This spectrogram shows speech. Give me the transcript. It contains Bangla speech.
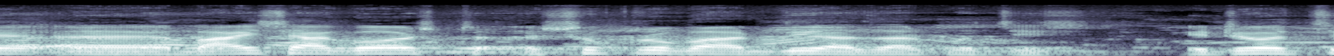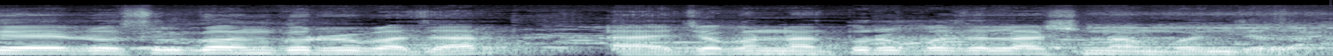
বাইশ আগস্ট, শুক্রবার দুই হাজার পঁচিশ। এটি হচ্ছে রসুলগঞ্জ গরুর বাজার জগন্নাথপুর উপজেলা সুনামগঞ্জ জেলা।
